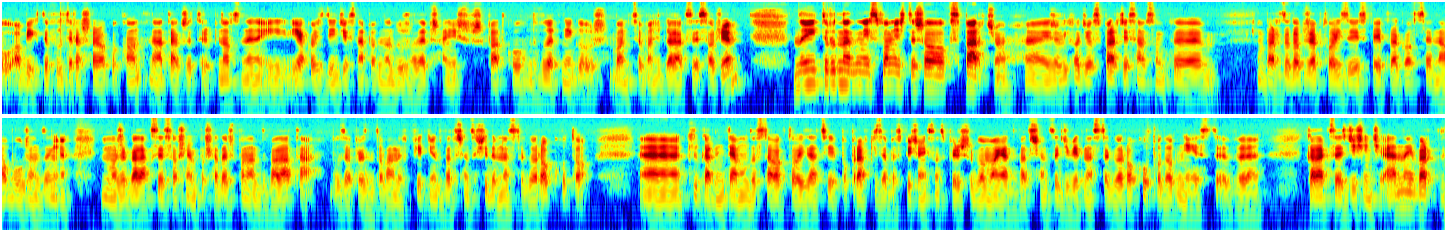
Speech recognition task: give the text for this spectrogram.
obiektyw ultraszerokokątny, a także tryb nocny i jakość zdjęć jest na pewno dużo lepsza niż w przypadku dwuletniego już bądź co bądź Galaxy S8. No i trudno nie wspomnieć też o wsparciu. Jeżeli chodzi o wsparcie, Samsung e, bardzo dobrze aktualizuje swoje flagowce na obu urządzeniach. Mimo, że Galaxy S8 posiada już ponad 2 lata, był zaprezentowany w kwietniu 2017 roku, to e, kilka dni temu dostał aktualizację poprawki za bezpieczeństwem z 1 maja 2019 roku. Podobnie jest w Galaxy S10e. No i warto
